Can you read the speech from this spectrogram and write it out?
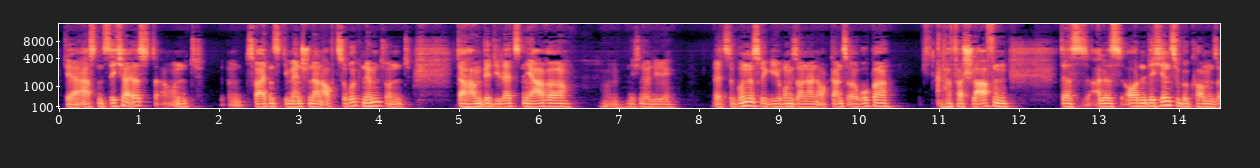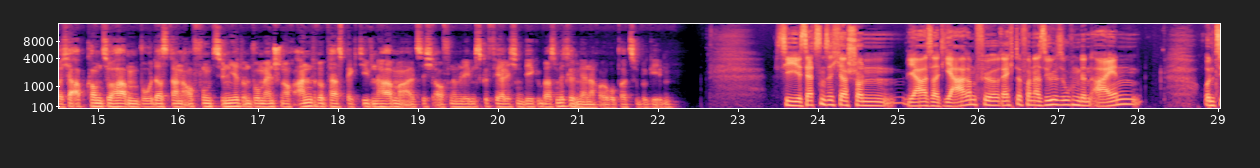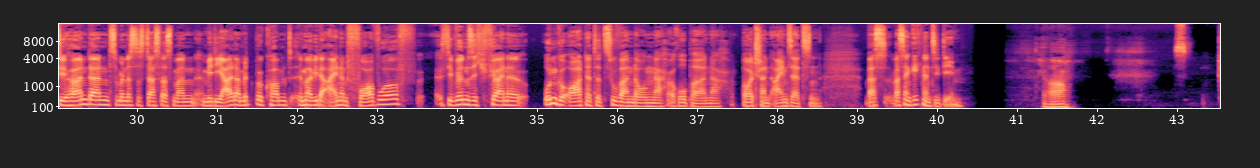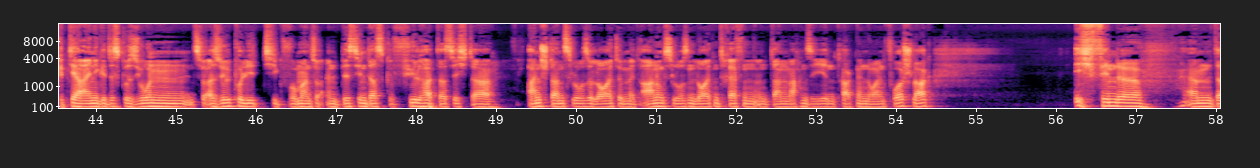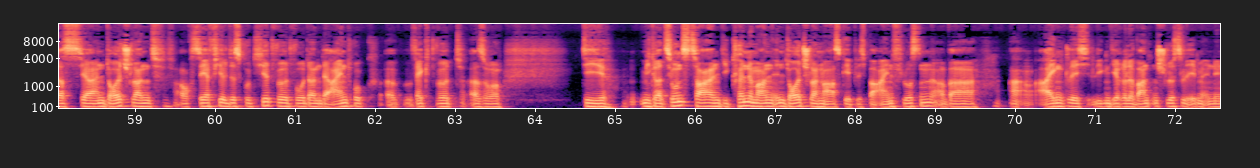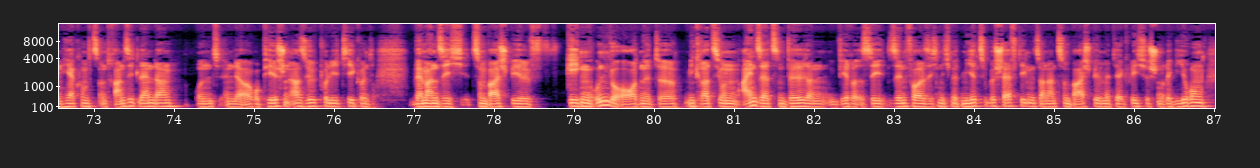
der erstens sicher ist und zweitens die Menschen dann auch zurücknimmt. Und da haben wir die letzten Jahre, nicht nur die letzte Bundesregierung, sondern auch ganz Europa einfach verschlafen, das alles ordentlich hinzubekommen, solche Abkommen zu haben, wo das dann auch funktioniert und wo Menschen auch andere Perspektiven haben, als sich auf einem lebensgefährlichen Weg übers Mittelmeer nach Europa zu begeben. Sie setzen sich ja schon ja seit Jahren für Rechte von Asylsuchenden ein. Und Sie hören dann, zumindest ist das, was man medial da mitbekommt, immer wieder einen Vorwurf. Sie würden sich für eine ungeordnete Zuwanderung nach Europa, nach Deutschland einsetzen. Was, was entgegnen Sie dem? Ja, gibt ja einige Diskussionen zur Asylpolitik, wo man so ein bisschen das Gefühl hat, dass sich da anstandslose Leute mit ahnungslosen Leuten treffen und dann machen sie jeden Tag einen neuen Vorschlag. Ich finde, ähm, dass ja in Deutschland auch sehr viel diskutiert wird, wo dann der Eindruck äh, weckt wird, also die Migrationszahlen, die könne man in Deutschland maßgeblich beeinflussen, aber äh, eigentlich liegen die relevanten Schlüssel eben in den Herkunfts- und Transitländern und in der europäischen Asylpolitik. Und wenn man sich zum Beispiel gegen ungeordnete Migration einsetzen will, dann wäre es sinnvoll, sich nicht mit mir zu beschäftigen, sondern zum Beispiel mit der griechischen Regierung.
